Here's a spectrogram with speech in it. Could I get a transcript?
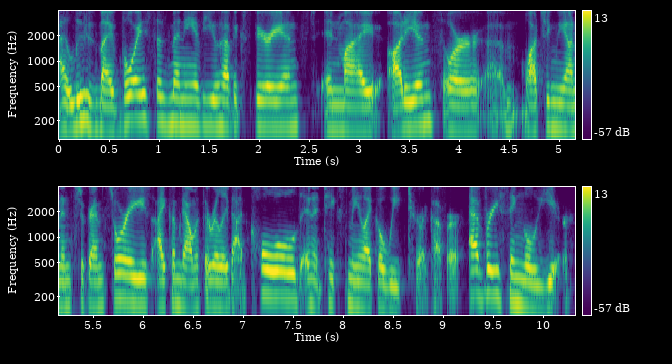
I lose my voice, as many of you have experienced in my audience or um, watching me on Instagram stories. I come down with a really bad cold and it takes me like a week to recover every single year.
